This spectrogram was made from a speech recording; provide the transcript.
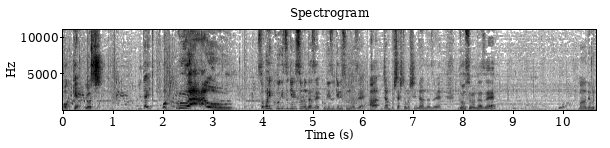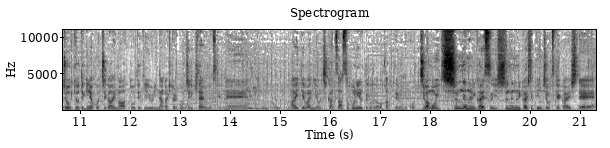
オッケー。よし。痛い。うわーおそこに釘付けにするんだぜ。釘付けにするんだぜ。あジャンプした人も死んだんだぜ。どうするんだぜ？まあでも状況的にはこっちが今圧倒的有利。なんか一人こっちに来たようですけどね。相手は2落ちかつあそこにいるってことが分かってるんでこっちはもう一瞬で塗り返す。一瞬で塗り返してピンチを付け返して。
